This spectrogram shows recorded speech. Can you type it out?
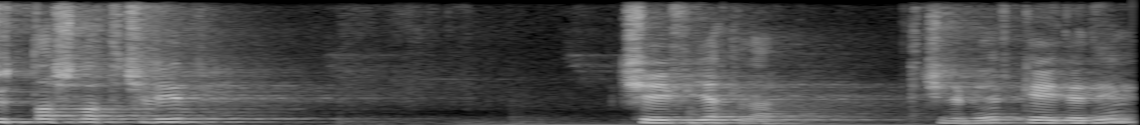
Cüt daşla tikilib, keyfiyyətlə tikilib ev, qeyd edim.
